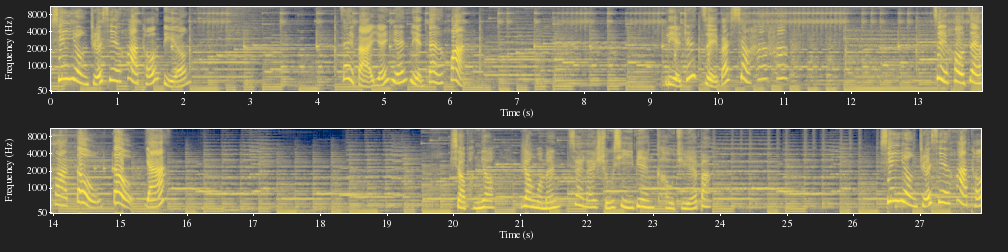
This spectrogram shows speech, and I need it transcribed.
先用折线画头顶，再把圆圆脸蛋画，咧着嘴巴笑哈哈，最后再画豆豆芽。小朋友。让我们再来熟悉一遍口诀吧。先用折线画头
